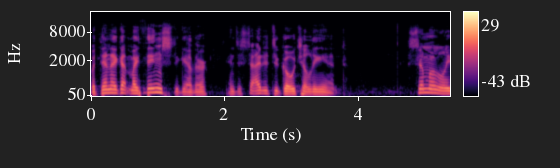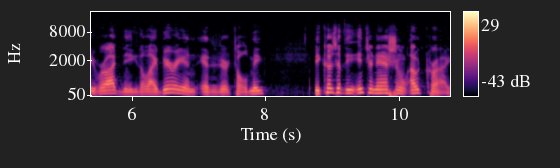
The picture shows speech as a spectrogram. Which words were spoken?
But then I got my things together and decided to go till the end. Similarly, Rodney, the Liberian editor, told me because of the international outcry,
